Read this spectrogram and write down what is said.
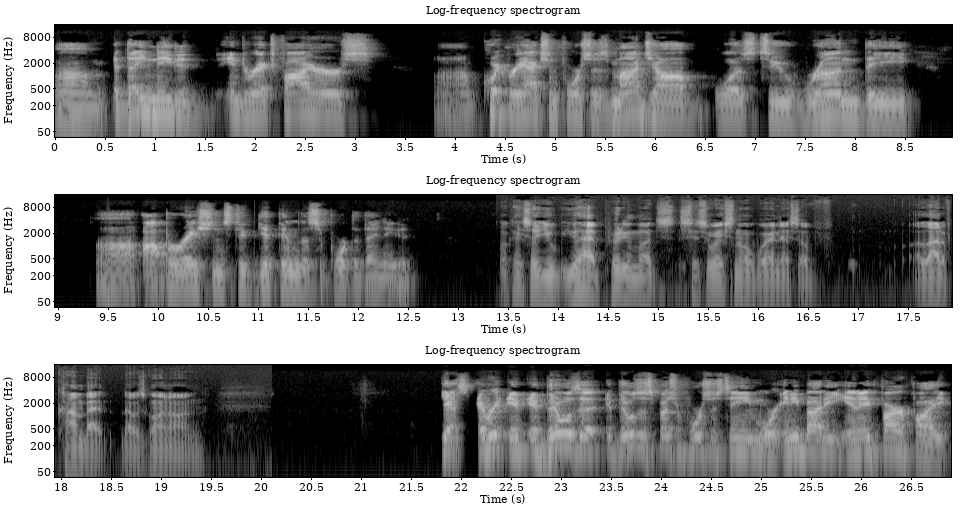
um, if they needed indirect fires, uh, quick reaction forces, my job was to run the uh, operations to get them the support that they needed. Okay, so you you had pretty much situational awareness of a lot of combat that was going on. Yes, every if, if there was a if there was a special forces team or anybody in a firefight,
